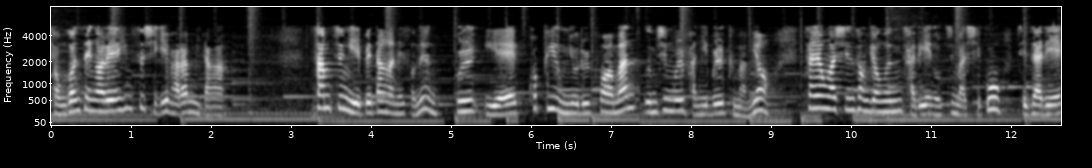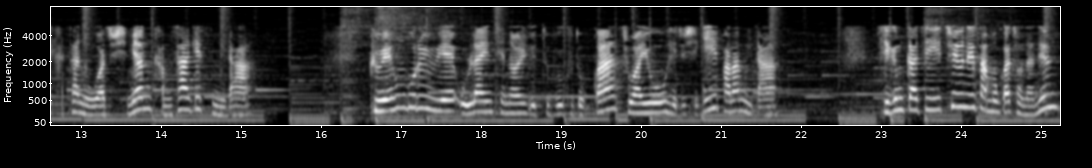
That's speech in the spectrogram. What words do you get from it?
경건 생활에 힘쓰시기 바랍니다. 3층 예배당 안에서는 불 위에 커피 음료를 포함한 음식물 반입을 금하며 사용하신 성경은 자리에 놓지 마시고 제자리에 갖다 놓아 주시면 감사하겠습니다. 교회 홍보를 위해 온라인 채널 유튜브 구독과 좋아요 해주시기 바랍니다. 지금까지 최은혜 사모가 전하는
